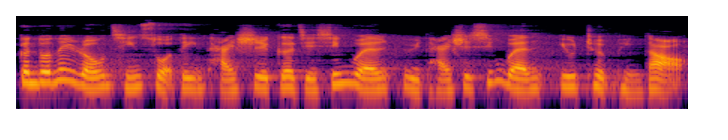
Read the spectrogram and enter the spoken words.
更多内容请锁定台视各界新闻与台视新闻 YouTube 频道。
